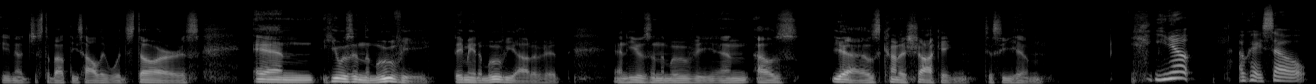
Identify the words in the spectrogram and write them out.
you know, just about these Hollywood stars. And he was in the movie. They made a movie out of it, and he was in the movie. And I was, yeah, it was kind of shocking to see him. You know, okay, so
